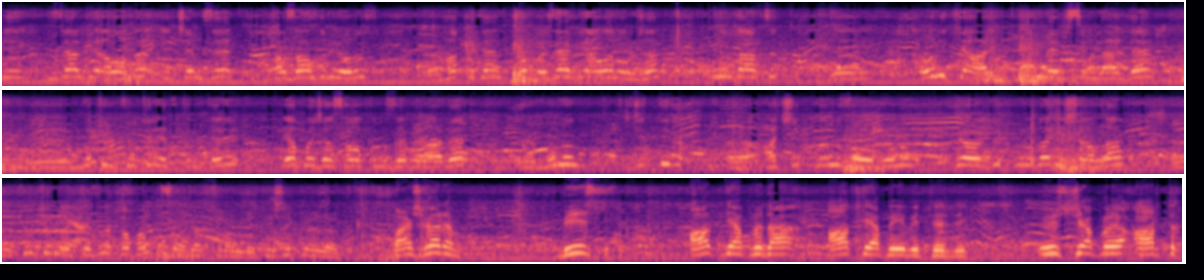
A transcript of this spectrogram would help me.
bir güzel bir alanı ilçemize kazandırıyoruz. E, hakikaten çok özel bir alan olacak. Bunu da artık e, 12 ay tüm mevsimlerde e, bu tür kültür etkinlikleri yapacağız halkımızla beraber. E, bunun ciddi bir e, açıklığımız olduğunu gördük. Bunu da inşallah e, kültür merkezine kapatmış olacağız Sunan Bey. Teşekkür ederim. Başkanım, biz altyapıda altyapıyı bitirdik. Üst yapı artık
